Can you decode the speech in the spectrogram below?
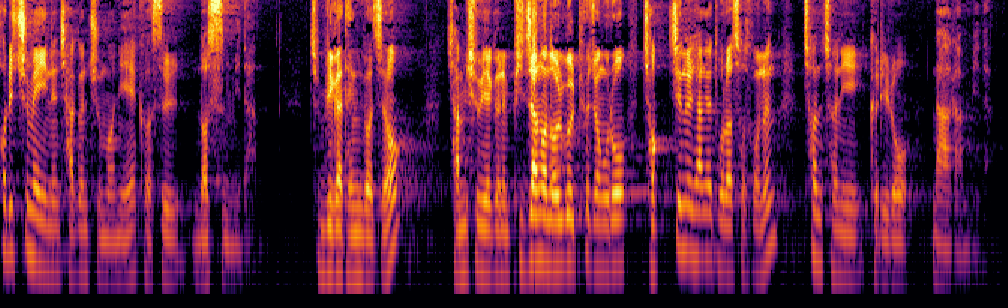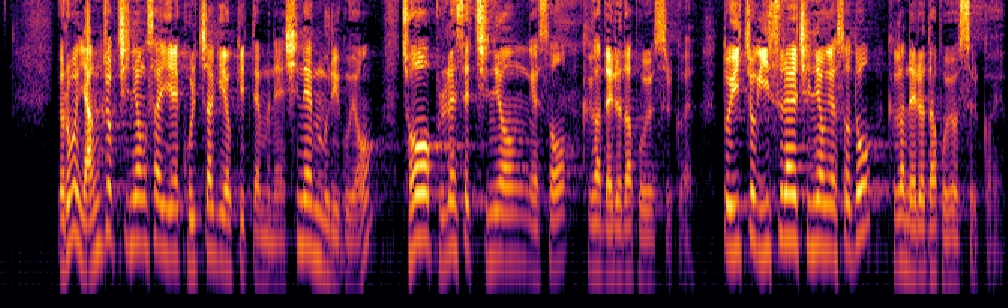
허리춤에 있는 작은 주머니에 그것을 넣습니다. 준비가 된 거죠. 잠시 후에 그는 비장한 얼굴 표정으로 적진을 향해 돌아서고는 천천히 그리로 나아갑니다. 여러분 양쪽 진영 사이에 골짜기였기 때문에 시냇물이고요. 저 블레셋 진영에서 그가 내려다 보였을 거예요. 또 이쪽 이스라엘 진영에서도 그가 내려다 보였을 거예요.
